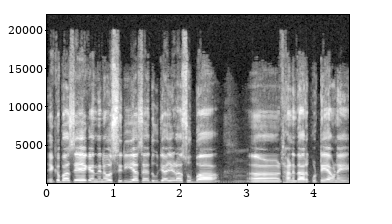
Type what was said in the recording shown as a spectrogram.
ਇੱਕ ਬਸ ਇਹ ਕਹਿੰਦੇ ਨੇ ਉਹ ਸੀਰੀਅਸ ਹੈ ਦੂਜਾ ਜਿਹੜਾ ਸੂਬਾ ਥਾਣੇਦਾਰ ਕੁੱਟਿਆ ਉਹਨੇ।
